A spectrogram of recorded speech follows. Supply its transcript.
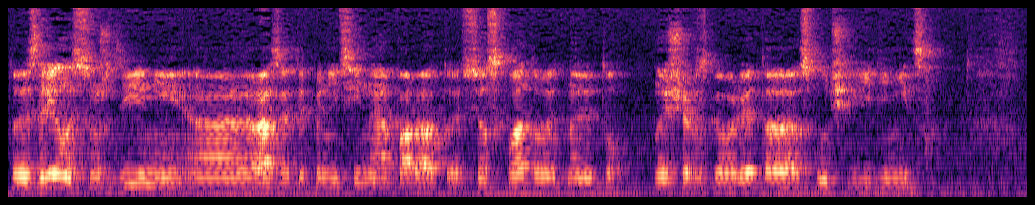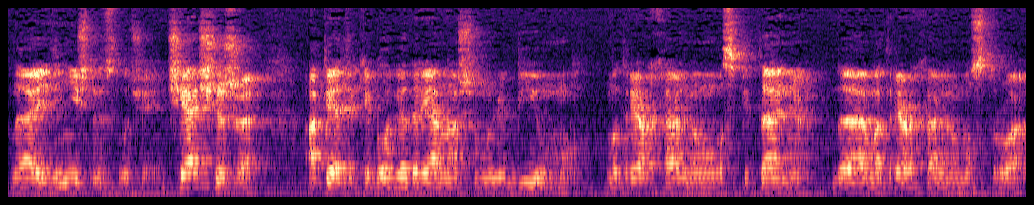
То есть зрелость суждений, развитый понятийный аппарат, то есть все схватывает на лету. Но еще раз говорю, это случай единиц, да, единичный случай. Чаще же опять-таки, благодаря нашему любимому матриархальному воспитанию, да, матриархальному строю,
